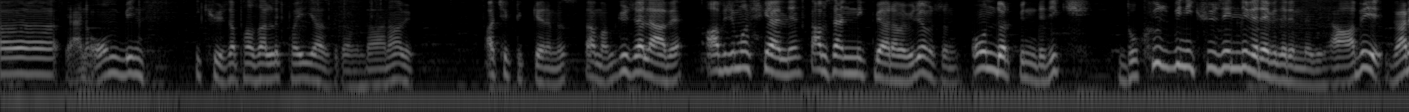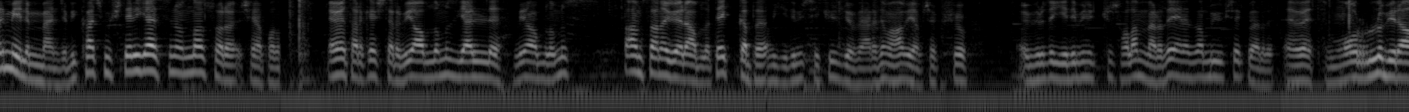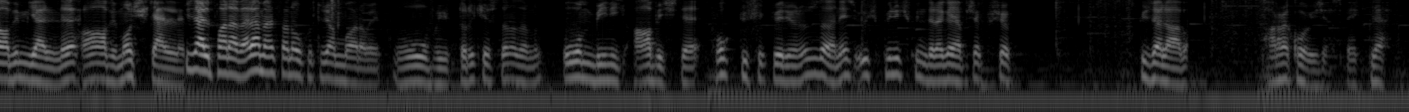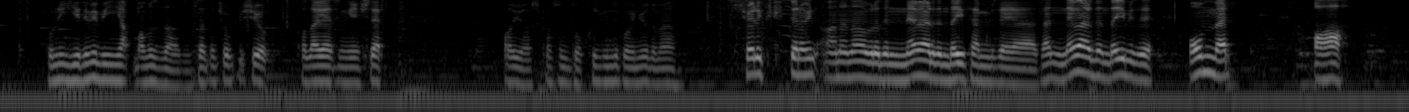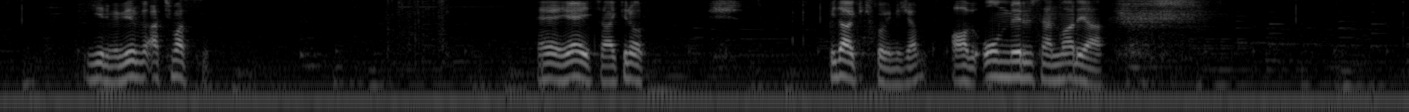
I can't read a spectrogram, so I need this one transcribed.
Yani 10.200'de pazarlık payı yazdık abi. Daha ne yapayım? Açık dükkanımız. Tamam güzel abi. Abicim hoş geldin. Tam senlik bir araba biliyor musun? 14.000 dedik. 9250 verebilirim dedi. Ya abi vermeyelim bence. Birkaç müşteri gelsin ondan sonra şey yapalım. Evet arkadaşlar bir ablamız geldi. Bir ablamız tam sana göre abla. Tek kapı. Abi 7800 diyor. Verdim abi yapacak bir şey yok. Öbürü de 7300 falan verdi. En azından bu yüksek verdi. Evet morlu bir abim geldi. Abim hoş geldin. Güzel para ver hemen sana okutacağım bu arabayı. Oo bıyıkları kes lan adamın. 10 binik abi işte. Çok düşük veriyorsunuz da neyse 3000 3000 lira yapacak bir şey yok. Güzel abi. Para koyacağız bekle. Bunu 20 bin yapmamız lazım. Zaten çok bir şey yok. Kolay gelsin gençler. Ay az kalsın 9000'lik oynuyordum ha. Şöyle küçükten oyun ananı avradın ne verdin dayı sen bize ya. Sen ne verdin dayı bize? 10 ver. Aa. 21 ve açmazsın. Hey hey sakin ol. Şşş. Bir daha küçük oynayacağım. Abi 10 verirsen var ya.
